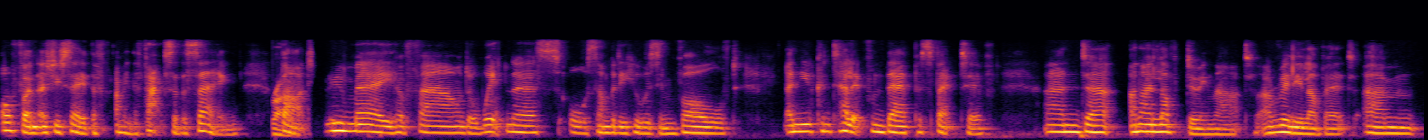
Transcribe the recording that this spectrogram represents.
often as you say the i mean the facts are the same right. but you may have found a witness or somebody who was involved and you can tell it from their perspective and uh, and I love doing that. I really love it. Um,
